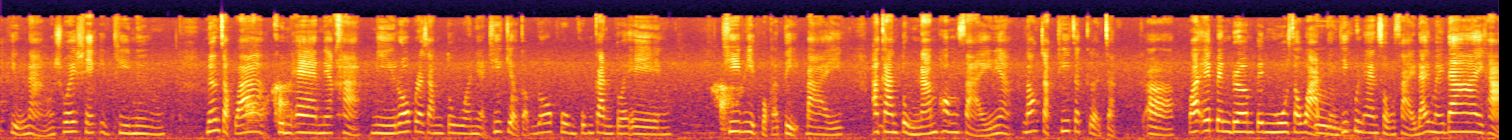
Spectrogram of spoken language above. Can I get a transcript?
ทย์ผิวหนังช่วยเช็คอีกทีหนึ่งเนื่องจากว่าอ๋อค่ะคุณแอนเนี่ยค่ะ มีโรคประจำตัวเนี่ยที่เกี่ยวกับโรคภูมิคุ้มกันตัวเองค่ะ ที่ผิดปกติไป อาการตุ่มน้ำพองใสเนี่ยนอกจากที่จะเกิดจากเอ่อว่าเอ๊ะเป็นเริมเป็นงูสวัสดอืมอย่างที่คุณแอนสงสัยได้ไหมได้ค่ะ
